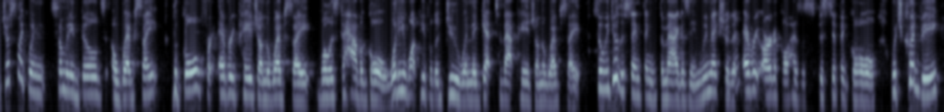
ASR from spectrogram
just like when somebody builds a website the goal for every page on the website well is to have a goal what do you want people to do when they get to that page on the website so we do the same thing with the magazine we make sure mm-hmm. that every article has a specific goal which could be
